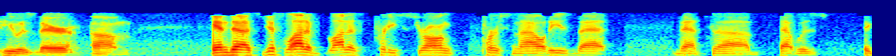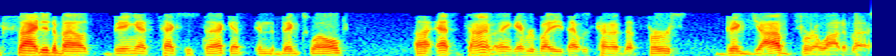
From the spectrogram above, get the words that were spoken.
he was there. Um, and uh, just a lot of lot of pretty strong personalities that that uh, that was excited about being at Texas Tech at, in the Big 12 uh, at the time. I think everybody that was kind of the first big job for a lot of us,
